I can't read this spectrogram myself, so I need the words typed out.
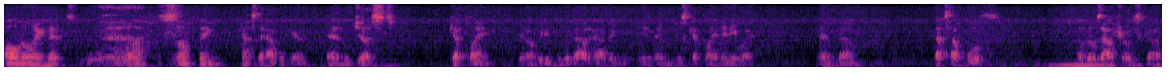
all knowing that "Ugh, something has to happen here. And we just kept playing you know, even without having anything, just kept playing anyway. And um, that's how both of those outros got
